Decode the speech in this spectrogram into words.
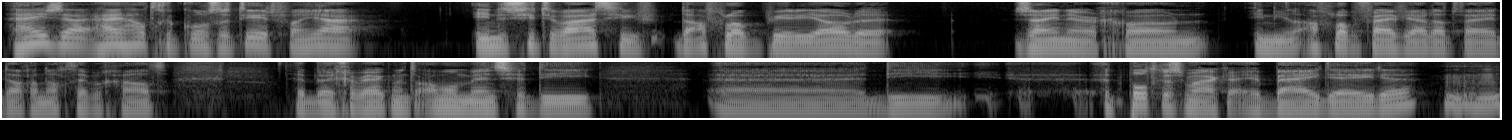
Hij, zei, hij had geconstateerd van ja, in de situatie de afgelopen periode zijn er gewoon in die afgelopen vijf jaar dat wij dag en nacht hebben gehad, hebben we gewerkt met allemaal mensen die, die eh, het podcast maken erbij deden. Mhm.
